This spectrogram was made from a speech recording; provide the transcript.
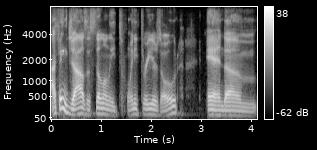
I think Giles is still only 23 years old, and um,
